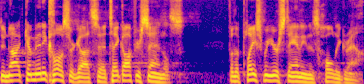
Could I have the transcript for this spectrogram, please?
Do not come any closer, God said. Take off your sandals, for the place where you're standing is holy ground.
